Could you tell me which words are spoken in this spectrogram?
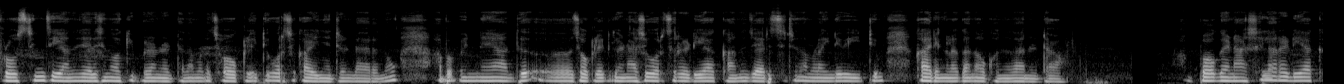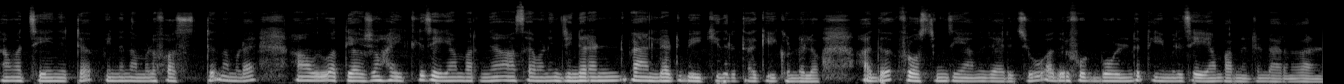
ഫ്രോസ്റ്റിംഗ് ചെയ്യാമെന്ന് വിചാരിച്ച് നോക്കിയപ്പോഴാണ് കേട്ടോ നമ്മുടെ ചോക്ലേറ്റ് കുറച്ച് കഴിഞ്ഞിട്ടുണ്ടായിരുന്നു. അപ്പോൾ പിന്നെ അത് ചോക്ലേറ്റ് ഗണാശ് കുറച്ച് റെഡിയാക്കാമെന്ന് വിചാരിച്ചിട്ട് നമ്മൾ അതിന്റെ വെയിറ്റും കാര്യങ്ങളൊക്കെ നോക്കുന്നതാണ് കേട്ടോ അപ്പോൾ ഗണാശെല്ലാം റെഡിയാക്കാൻ വെച്ച് കഴിഞ്ഞിട്ട് പിന്നെ നമ്മൾ ഫസ്റ്റ് നമ്മുടെ ആ ഒരു അത്യാവശ്യം ഹൈറ്റിൽ ചെയ്യാൻ പറഞ്ഞ ആ സെവൻ ഇഞ്ചിന്റെ രണ്ട് പാനിലായിട്ട് ബേക്ക് ചെയ്തെടുത്ത കേക്ക് അത് ഫ്രോസ്റ്റിംഗ് ചെയ്യാമെന്ന് വിചാരിച്ചു. അതൊരു ഫുട്ബോളിന്റെ തീമിൽ ചെയ്യാൻ പറഞ്ഞിട്ടുണ്ടായിരുന്നതാണ്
